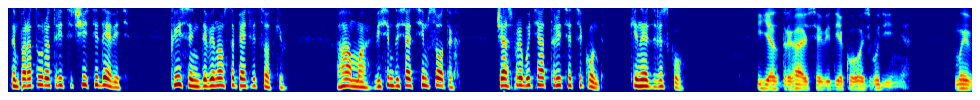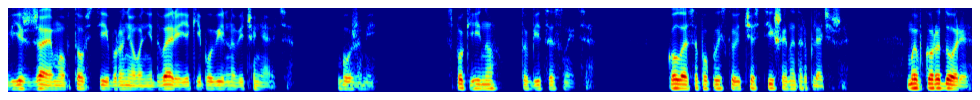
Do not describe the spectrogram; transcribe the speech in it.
температура 36,9, кисень 95%, гамма 87 сотих, час прибуття 30 секунд, кінець зв'язку. Я здригаюся від якогось гудіння. Ми в'їжджаємо в товсті броньовані двері, які повільно відчиняються. Боже мій. Спокійно, тобі це сниться. Колеса попискують частіше і нетерплячіше. Ми в коридорі,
